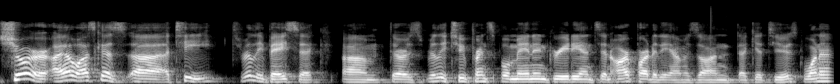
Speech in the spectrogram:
Sure. Ayahuasca is uh, a tea. It's really basic. Um, there's really two principal main ingredients in our part of the Amazon that gets used. One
